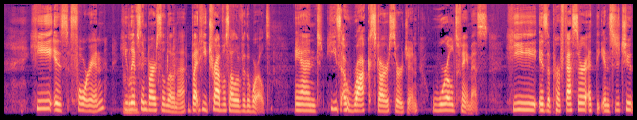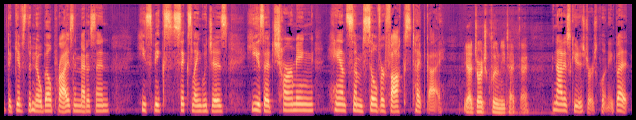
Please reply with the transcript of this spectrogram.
He is foreign. He lives in Barcelona, but he travels all over the world. And he's a rock star surgeon, world famous. He is a professor at the institute that gives the Nobel Prize in medicine. He speaks six languages. He is a charming, handsome silver fox type guy. Yeah, George Clooney type guy. Not as cute as George Clooney, but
